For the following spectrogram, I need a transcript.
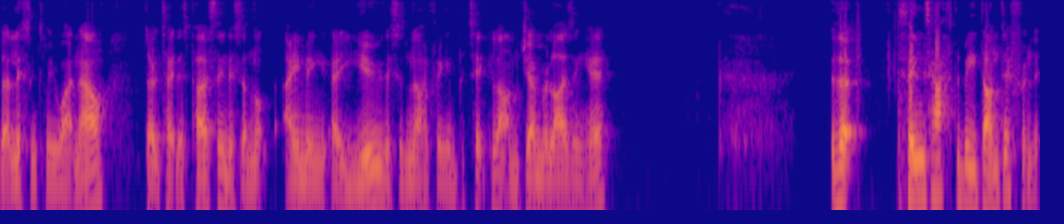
that listen to me right now don't take this personally. This is I'm not aiming at you. This is nothing in particular. I'm generalizing here. That things have to be done differently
